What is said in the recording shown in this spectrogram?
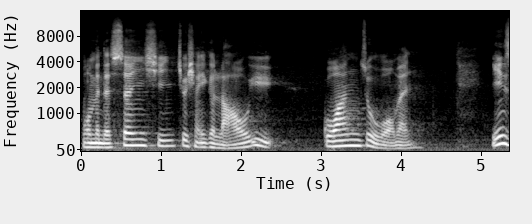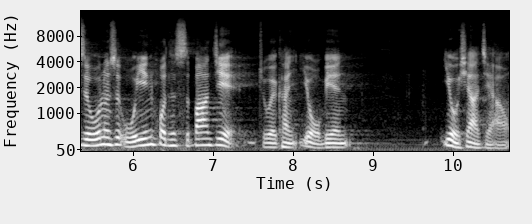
我们的身心就像一个牢狱，关注我们。因此，无论是五阴或者十八界，诸位看右边右下角，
